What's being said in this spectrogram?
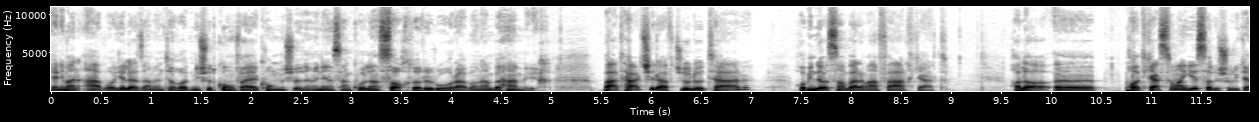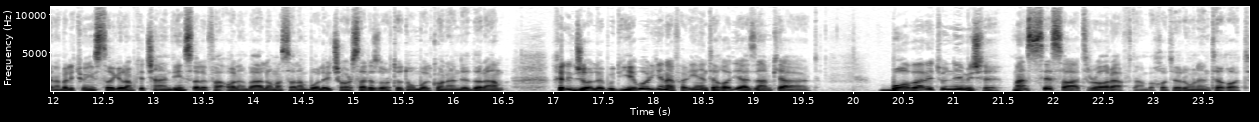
یعنی من اوایل ازم انتقاد می‌شد کنفیکون می‌شدم. یعنی اصلا کلا ساختار روح و روانم به هم میریخت. بعد هرچی رفت جلوتر خب این داستان برای من فرق کرد. حالا پادکست رو من یه سال شروع کردم ولی تو اینستاگرام که چندین سال فعالم و الان مثلا بالای 400 هزار تا دنبال کننده دارم خیلی جالب بود. یه بار یه نفر یه انتقادی ازم کرد. باورتون نمیشه من سه ساعت راه رفتم به خاطر اون انتقاد.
